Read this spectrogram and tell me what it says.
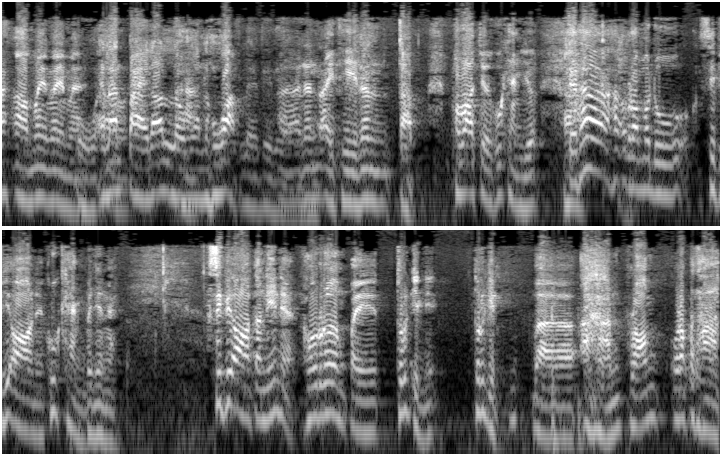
นะอ่าไม่ไม่ไม่โอ้โหอันนั้นไปแล้วลงกันหวบเลยทีเดียว อ่าอันนั้นไอทีนั่นครับเพราะว่าเจอคู่แข่งเยอะ ครับ แต่ถ้าเรามาดู CPO เนี่ยคู่แข่งเป็นยังไง CPO ตอนนี้เนี่ยเขาเริ่มไปธุรกิจนี้ ธุรกิจเอ่ออาหารพร้อมรับประทาน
